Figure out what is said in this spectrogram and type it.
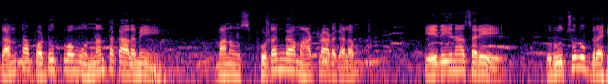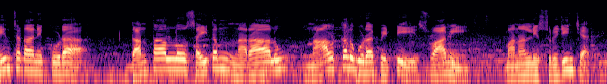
దంత పటుత్వం ఉన్నంతకాలమే మనం స్ఫుటంగా మాట్లాడగలం. ఏదైనా సరే రుచులు గ్రహించడానికి కూడా దంతాల్లో సైతం నరాలు నాల్కలు కూడా పెట్టి స్వామి మనల్ని సృజించారు.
